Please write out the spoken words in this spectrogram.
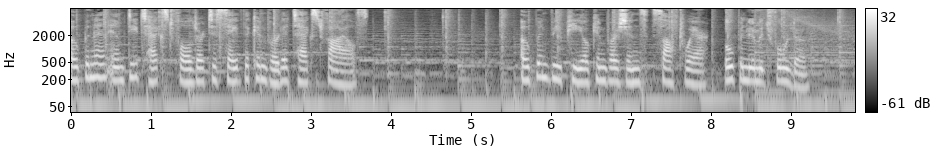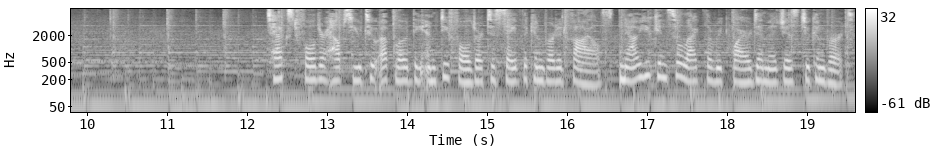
Open an empty text folder to save the converted text files. Open BPO Conversions software. Open image folder. Text folder helps you to upload the empty folder to save the converted files. Now you can select the required images to convert.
